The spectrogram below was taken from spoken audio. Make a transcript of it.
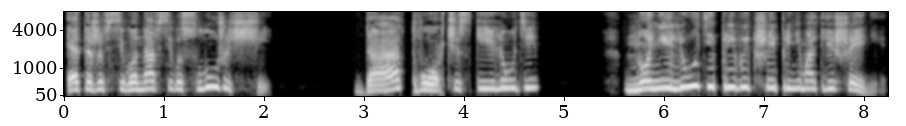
Это же всего-навсего служащие. Да, творческие люди, но не люди, привыкшие принимать решения.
